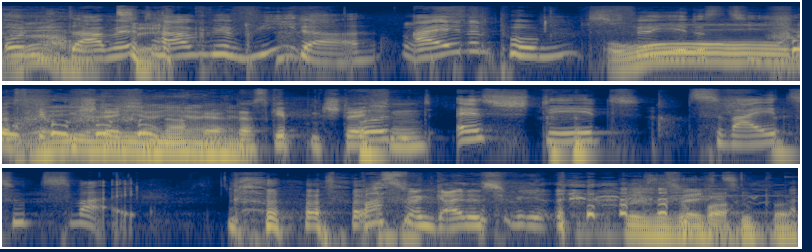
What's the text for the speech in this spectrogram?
Und damit haben wir wieder einen Punkt für jedes Oh, Team. das gibt ein Stechen nachher. Das gibt ein Stechen. Und es steht 2 zu 2. Was für ein geiles Spiel. Das ist echt super.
